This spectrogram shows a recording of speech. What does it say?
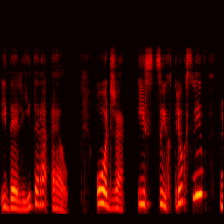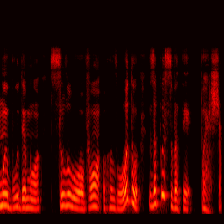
йде літера Л. Отже, із цих трьох слів ми будемо слово глоду записувати перше.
